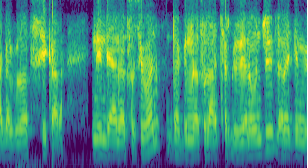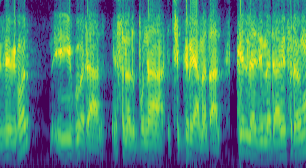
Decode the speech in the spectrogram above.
አገልግሎት ሲቀር እንዲህ እንዲህ አይነቱ ሲሆን ደግነቱ ለአጭር ጊዜ ነው እንጂ ለረጅም ጊዜ ቢሆን ይጎዳል፣ የስነ ልቡና ችግር ያመጣል። ግን ለዚህ መድኃኒቱ ደግሞ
